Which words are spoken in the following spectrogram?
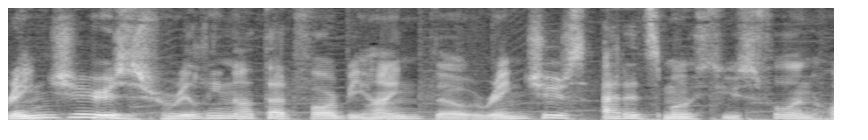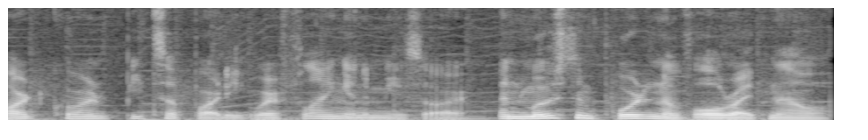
Ranger is really not that far behind though, Ranger's at its most useful in Hardcore and Pizza Party where flying enemies are. And most important of all right now,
